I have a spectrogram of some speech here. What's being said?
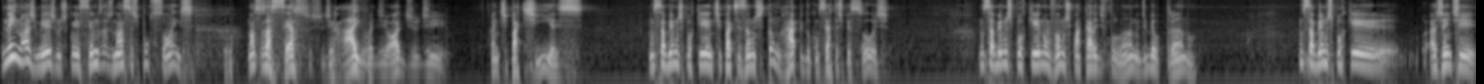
nem nós mesmos conhecemos as nossas pulsões, nossos acessos de raiva, de ódio, de antipatias. Não sabemos por que antipatizamos tão rápido com certas pessoas. Não sabemos por que não vamos com a cara de fulano, de Beltrano. Não sabemos por que a gente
